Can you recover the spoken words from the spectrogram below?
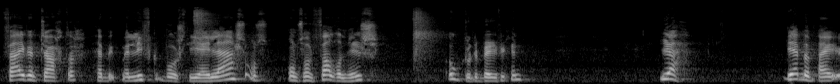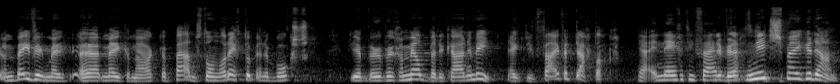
85 heb ik mijn liefke Bos, die helaas ons, ons ontvallen is, ook door de bevingen. Ja, die hebben wij een beving mee, eh, meegemaakt. De paarden stonden rechtop in de box. Die hebben we weer gemeld bij de KNMI, 1985. Ja, in Er 1985. werd niets mee gedaan.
